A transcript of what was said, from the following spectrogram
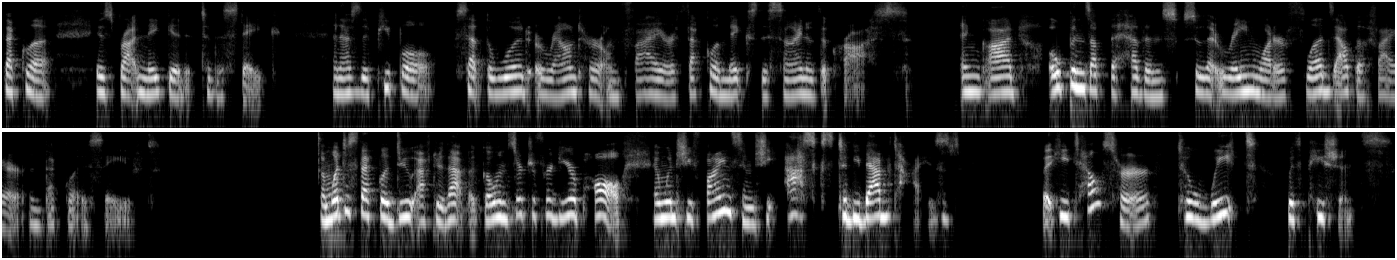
Thecla is brought naked to the stake, and as the people set the wood around her on fire, Thecla makes the sign of the cross. And God opens up the heavens so that rainwater floods out the fire, and Thecla is saved. And what does Thecla do after that but go in search of her dear Paul? And when she finds him, she asks to be baptized. But he tells her to wait with patience.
